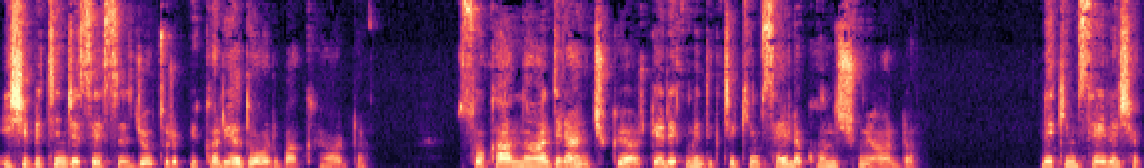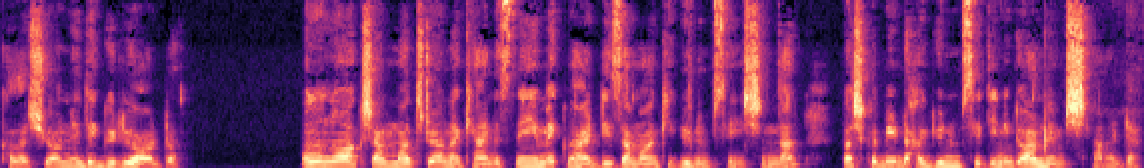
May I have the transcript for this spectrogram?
İşi bitince sessizce oturup yukarıya doğru bakıyordu. Sokağa nadiren çıkıyor, gerekmedikçe kimseyle konuşmuyordu. Ne kimseyle şakalaşıyor ne de gülüyordu. Onun o akşam Matryona kendisine yemek verdiği zamanki gülümseyişinden başka bir daha gülümsediğini görmemişlerdi.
